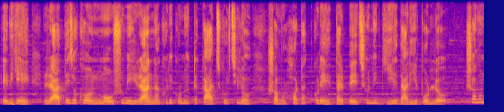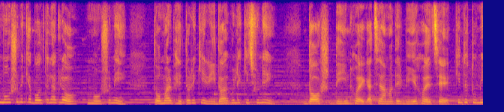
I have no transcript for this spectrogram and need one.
এদিকে রাতে যখন মৌসুমি রান্নাঘরে কোনো একটা কাজ করছিল, সমর হঠাৎ করে তার পেছনে গিয়ে দাঁড়িয়ে পড়ল। সমর মৌসুমীকে বলতে লাগল, মৌসুমি, তোমার ভেতরে কি হৃদয় বলে কিছু নেই? দশ দিন হয়ে গেছে আমাদের বিয়ে হয়েছে, কিন্তু তুমি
